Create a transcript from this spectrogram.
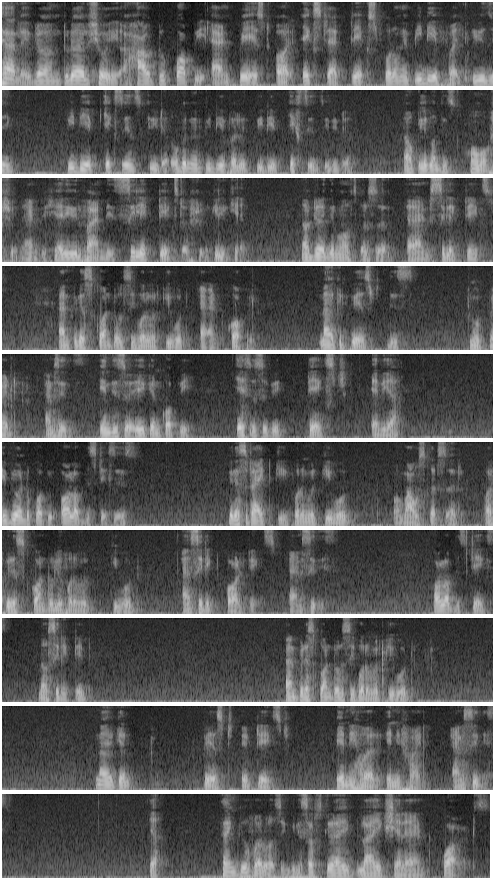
Hello everyone, today I will show you how to copy and paste or extract text from a PDF file using PDF XChange Editor. Open your PDF file with PDF XChange Editor. Now click on this home option and here you will find this select text option. Click here. Now drag your mouse cursor and select text and press Ctrl C for your keyboard and copy. Now you can paste this notepad and this in this way you can copy a specific text area if you want to copy all of these texts press right key from your keyboard or mouse cursor or press ctrl from your keyboard and select all text and see this all of these text now selected. And press ctrl c from your keyboard now you can paste a text anywhere any file and see this. Yeah. Thank you for watching. Please subscribe like share and comments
